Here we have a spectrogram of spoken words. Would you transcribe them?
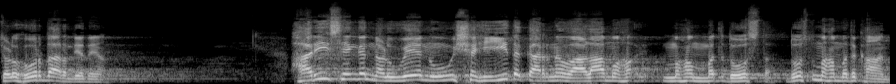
ਚਲੋ ਹੋਰ ਉਦਾਹਰਨ ਦੇ ਦਿਆਂ। ਹਰੀ ਸਿੰਘ ਨਲੂਏ ਨੂੰ ਸ਼ਹੀਦ ਕਰਨ ਵਾਲਾ ਮੁਹੰਮਦ ਦੋਸਤ ਦੋਸਤ ਮੁਹੰਮਦ ਖਾਨ।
